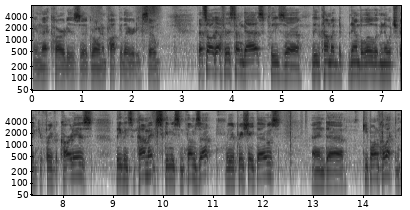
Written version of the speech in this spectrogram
and that card is uh, growing in popularity. So that's all I got for this time, guys. Please uh, leave a comment down below. Let me know what you think your favorite card is. Leave me some comments. Give me some thumbs up. Really appreciate those. And uh, keep on collecting.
